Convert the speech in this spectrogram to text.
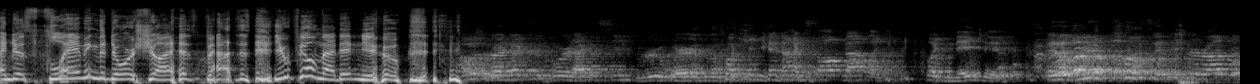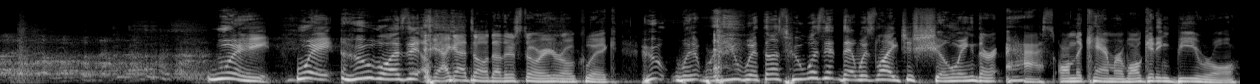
and just slamming the door shut as fast as you filmed that, didn't you? I was right next to Corey and I could see through where he was looking and I saw Matt like like naked. And then you close it, around and you're like, Wait, wait, who was it? Okay, I gotta tell another story real quick. Who were you with us? Who was it that was like just showing their ass on the camera while getting B roll?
